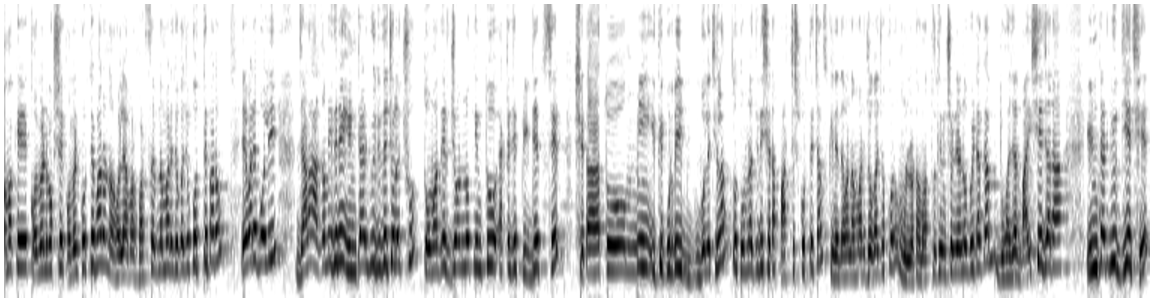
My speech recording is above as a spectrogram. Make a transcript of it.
আমাকে কমেন্ট বক্সে কমেন্ট করতে পারো না হলে আমার হোয়াটসঅ্যাপ নাম্বারে যোগাযোগ করতে পারো। এবারে বলি, যারা আগামী দিনে ইন্টারভিউ দিতে চলেছো, তোমাদের জন্য কিন্তু একটা যে পিডিএফ সেট সেটা তো আমি ইতিপূর্বেই বলেছিলাম। তো তোমরা যদি সেটা পারচেস করতে চাও স্ক্রিনে দেওয়া নাম্বার যোগাযোগ করো। মূল্যটা মাত্র তিনশো নিরানব্বই টাকা। দু হাজার বাইশে যারা ইন্টারভিউ দিয়েছে,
